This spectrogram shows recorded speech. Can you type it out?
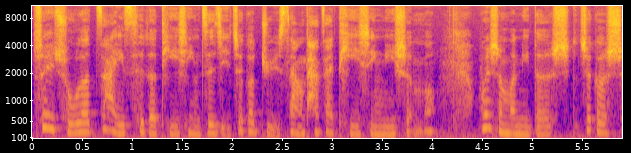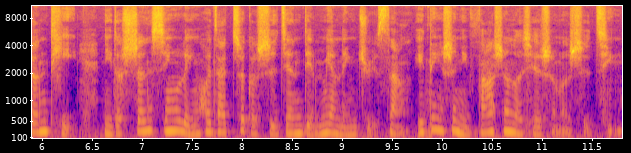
所以，除了再一次的提醒自己，这个沮丧它在提醒你什么？为什么你的这个身体、你的身心灵会在这个时间点面临沮丧？一定是你发生了些什么事情。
